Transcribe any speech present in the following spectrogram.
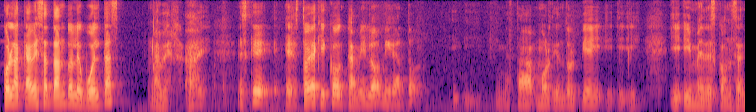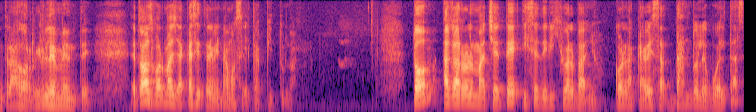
con la cabeza dándole vueltas. A ver, ay, es que estoy aquí con Camilo, mi gato, y, me está mordiendo el pie y, y me desconcentra horriblemente. De todas formas, ya casi terminamos el capítulo. Tom agarró el machete y se dirigió al baño. Con la cabeza dándole vueltas,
